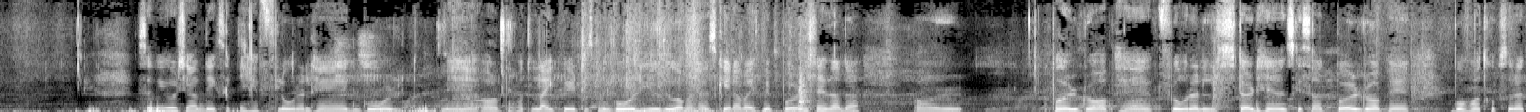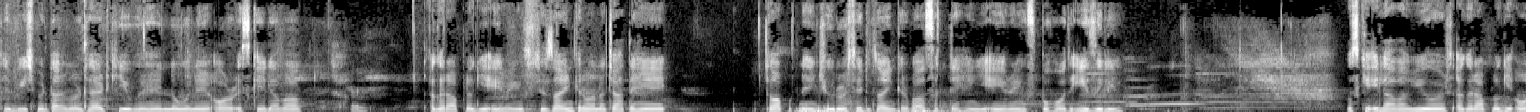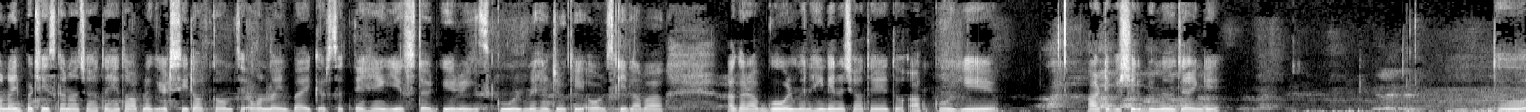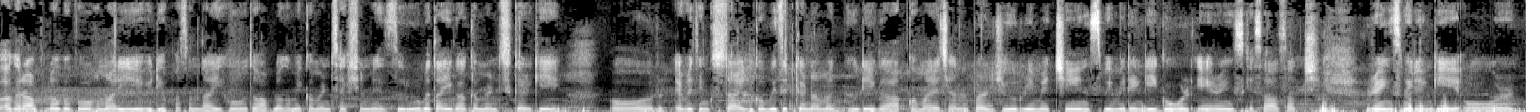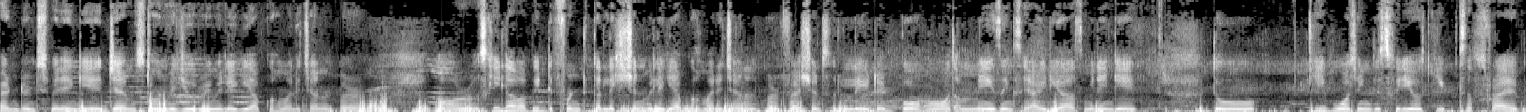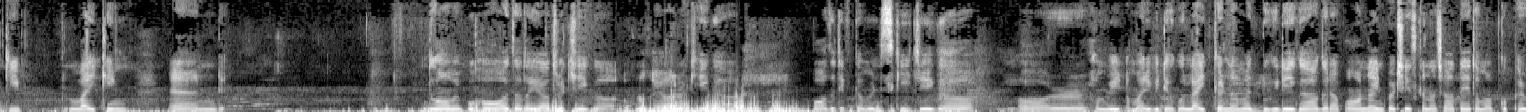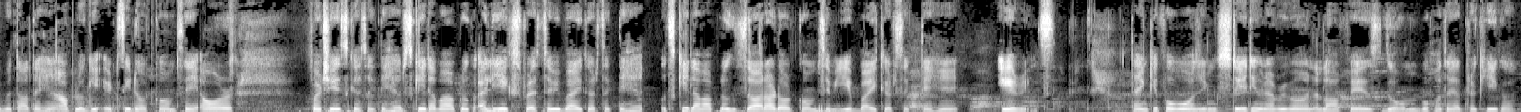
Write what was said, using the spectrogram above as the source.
सो व्यूअर्स आप देख सकते हैं फ्लोरल है गोल्ड में और बहुत लाइट वेट इसमें गोल्ड यूज़ हुआ हुआ है। उसके अलावा इसमें पर्ल्स है ज़्यादा और पर्ल ड्रॉप है फ्लोरल स्टड है उसके साथ पर्ल ड्रॉप है। बहुत खूबसूरत है, बीच में डायमंड्स ऐड किए हुए हैं इन लोगों ने और इसके अलावा अगर आप लोग ये इयर डिज़ाइन करवाना चाहते हैं तो आप अपने ज्वेलर से डिज़ाइन करवा सकते हैं। ये इयर बहुत ईजीली उसके अलावा व्यूअर्स अगर आप लोग ये ऑनलाइन परचेज़ करना चाहते हैं तो आप लोग इट्सी डॉट कॉम से ऑनलाइन बाई कर सकते हैं। ये स्टड इयर गोल्ड में है, जो कि, और उसके अलावा अगर आप गोल्ड में नहीं लेना चाहते तो आपको ये आर्टिफिशियल भी मिल जाएँगे तो अगर आप लोगों को हमारी ये वीडियो पसंद आई हो तो आप लोग हमें कमेंट सेक्शन में ज़रूर बताइएगा, कमेंट्स करके। और एवरीथिंग स्टाइल को विज़िट करना मत भूलिएगा। आपको हमारे चैनल पर ज्वेलरी में चेन्स भी मिलेंगी गोल्ड इयर के साथ साथ रिंग्स मिलेंगे और पेंडेंट्स मिलेंगे जेम स्टोन में ज्वेलरी मिलेगी आपको हमारे चैनल पर। और उसके अलावा भी डिफरेंट कलेक्शन मिलेगी आपको हमारे चैनल पर। फ़ैशन से रिलेटेड बहुत अमेजिंग से आइडियाज़ मिलेंगे। तो keep watching this video, keep subscribe, keep liking, and दुआ में बहुत ज़्यादा याद रखिएगा, अपना ख्याल रखिएगा पॉजिटिव कमेंट्स कीजिएगा, और हम हमारी वीडियो को लाइक करना मत भूलिएगा। अगर आप ऑनलाइन परचेज़ करना चाहते हैं तो हम आपको फिर बताते हैं। आप लोग ये एटसी डॉट कॉम से और परचेज़ कर सकते हैं। उसके अलावा आप लोग अली एक्सप्रेस से भी बाई कर सकते हैं। उसके अलावा आप लोग ज़ारा डॉट कॉम से भी ये बाई कर सकते हैं। Ear Thank you for watching. Stay tuned everyone. Allah Hafiz. दुआ में बहुत याद रखिएगा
